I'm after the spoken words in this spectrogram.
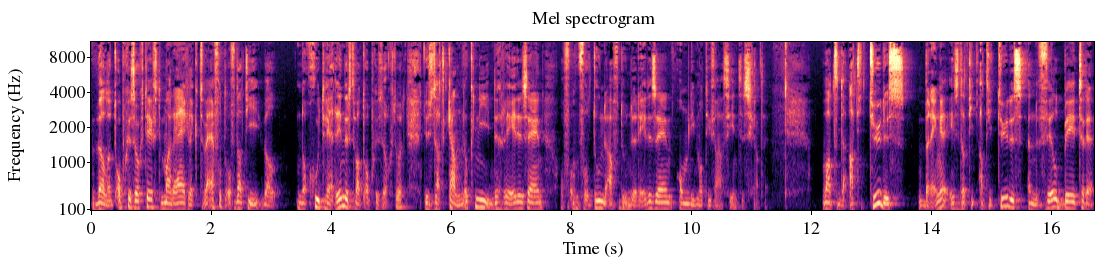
wel het opgezocht heeft, maar eigenlijk twijfelt of dat hij wel nog goed herinnert wat opgezocht wordt. Dus dat kan ook niet de reden zijn, of een voldoende afdoende reden zijn, om die motivatie in te schatten. Wat de attitudes brengen, is dat die attitudes een veel betere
